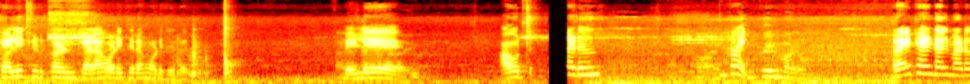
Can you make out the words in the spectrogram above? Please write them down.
ಕೆಳಿಗೆ ಹಿಡ್ಕೊಂಡು ಕೆಳಗೆ ಹೊಡಿತಿರಂಗೆ ಹೊಡಿತಿರೋದು. ಬೆಳೆ ಔಟ್. ಮಾಡು. ಹಾಯ್ ರೈಟ್ ಹ್ಯಾಂಡಲ್ ಮಾಡು.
